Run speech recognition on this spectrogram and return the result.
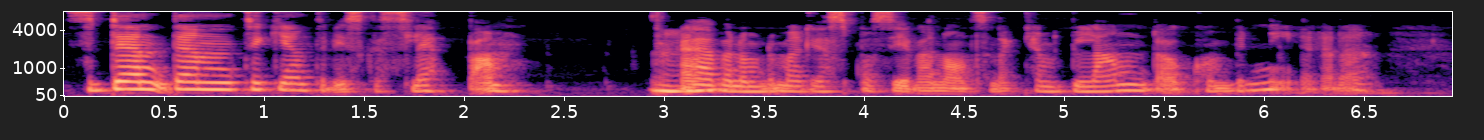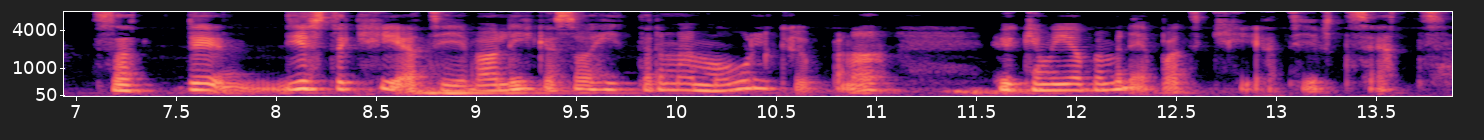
Så den, den tycker jag inte vi ska släppa. Mm. Även om de här responsiva annonserna kan blanda och kombinera det. Så det, just det kreativa och likaså hitta de här målgrupperna. Hur kan vi jobba med det på ett kreativt sätt?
